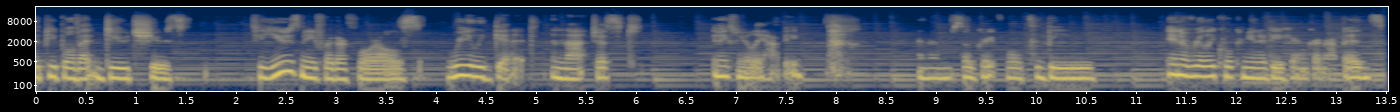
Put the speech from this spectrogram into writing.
the people that do choose to use me for their florals really get it. And that just, it makes me really happy. and I'm so grateful to be in a really cool community here in Grand Rapids.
